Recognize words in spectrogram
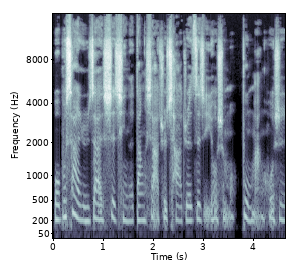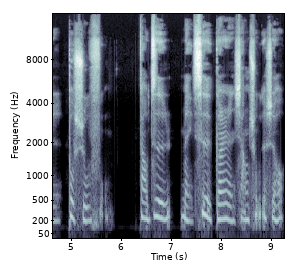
我不善于在事情的当下去察觉自己有什么不满或是不舒服，导致每次跟人相处的时候，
